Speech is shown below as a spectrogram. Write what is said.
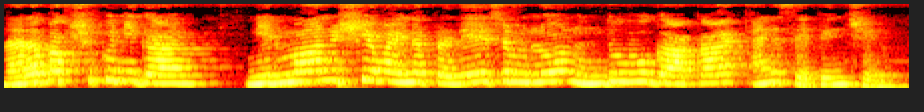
నరభక్షకునిగా నిర్మానుష్యమైన ప్రదేశంలో నుందువుగాక అని శపించెను.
